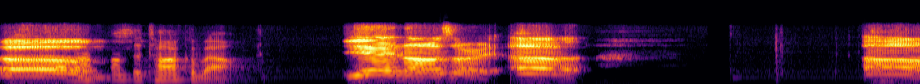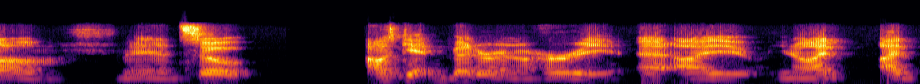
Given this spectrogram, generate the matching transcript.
um, to talk about. Yeah, no, it's all right. Uh, um, man, so I was getting better in a hurry at IU. You know, I, I,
